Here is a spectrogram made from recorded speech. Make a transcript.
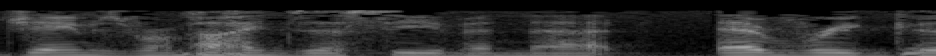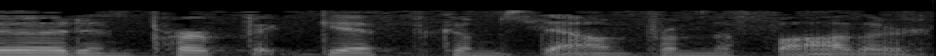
James reminds us even that every good and perfect gift comes down from the Father,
